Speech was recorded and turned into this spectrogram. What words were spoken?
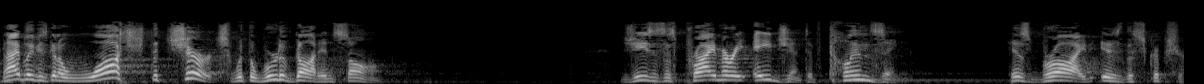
And I believe He's going to wash the church with the Word of God in song. Jesus' primary agent of cleansing His bride is the Scripture.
